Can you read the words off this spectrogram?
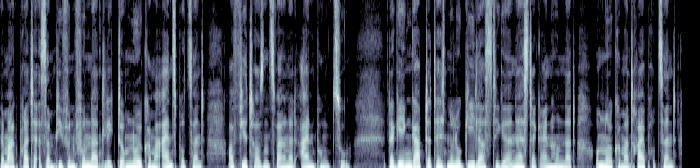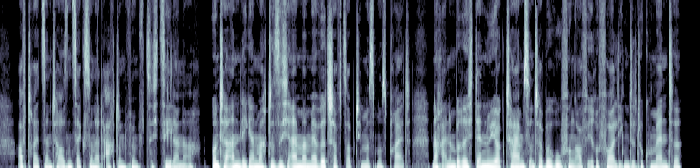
Der marktbreite S&P 500 legte um 0,1 Prozent auf 4.201 Punkt zu. Dagegen gab der technologielastige Nasdaq 100 um 0,3 Prozent auf 13.658 Zähler nach. Unter Anlegern machte sich einmal mehr Wirtschaftsoptimismus breit. Nach einem Bericht der New York Times unter Berufung auf ihre vorliegende Dokumente,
